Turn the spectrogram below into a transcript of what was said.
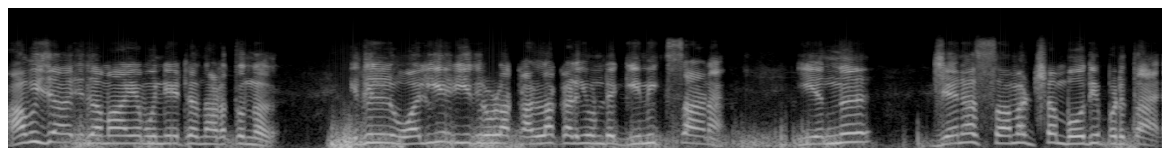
അവിചാരിതമായ മുന്നേറ്റം നടത്തുന്നത്? ഇതിൽ വലിയ രീതിയിലുള്ള കള്ളക്കളിയുണ്ട് ഗിമിക്സാണ് എന്ന് ജനസമക്ഷം ബോധ്യപ്പെടുത്താൻ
